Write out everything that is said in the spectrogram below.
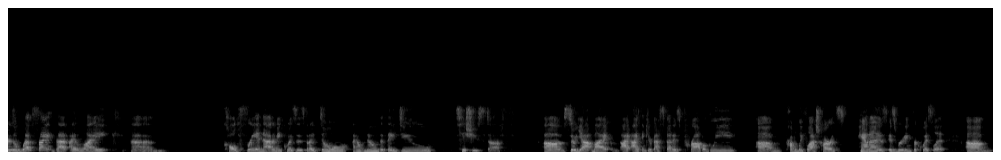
There's a website that I like um, called Free Anatomy Quizzes, but I don't I don't know that they do tissue stuff. Um, so yeah, my I, I think your best bet is probably um, probably flashcards. Hannah is is rooting for Quizlet. Um,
